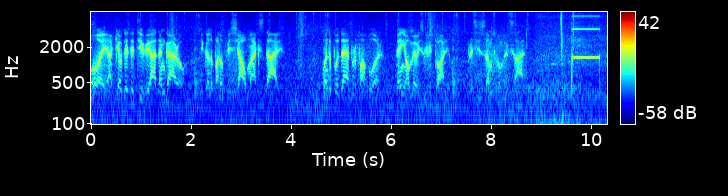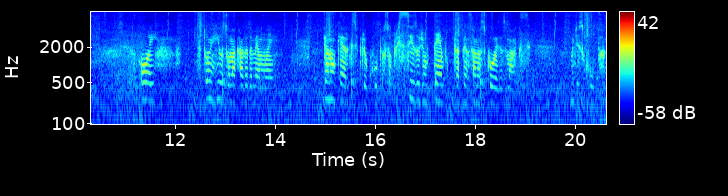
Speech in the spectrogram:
Oi, aqui é o detetive Adam Garrow, ligando para o oficial Max Dyer. Quando puder, por favor, venha ao meu escritório. Precisamos conversar. Oi, estou em Houston, na casa da minha mãe. Eu não quero que se preocupe, eu só preciso de um tempo para pensar nas coisas, Max. Me desculpa.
